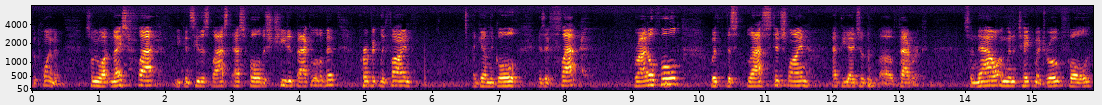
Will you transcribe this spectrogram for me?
deployment. So we want nice flat. You can see this last S fold is cheated back a little bit. Perfectly fine. Again, the goal is a flat bridle fold with this last stitch line at the edge of the uh, fabric. So now I'm going to take my drogue fold.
